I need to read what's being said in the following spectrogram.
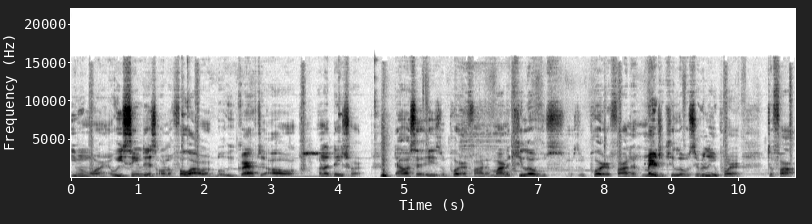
even more. And we seen this on a four hour, but we graphed it all on a day chart. Why I said it is important finding minor key levels. It's important finding major key levels. It's really important to find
